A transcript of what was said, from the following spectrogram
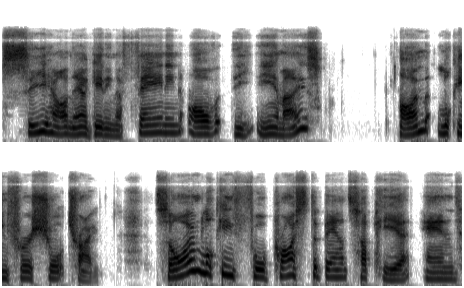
See how I'm now getting a fanning of the EMAs. I'm looking for a short trade. So I'm looking for price to bounce up here and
